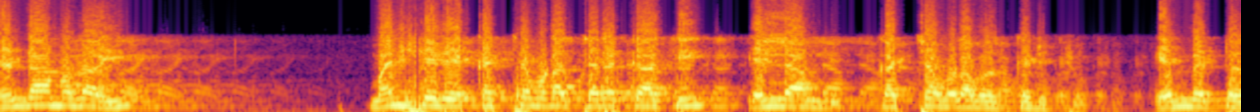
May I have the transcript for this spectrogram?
രണ്ടാമതായി മനുഷ്യരെ കച്ചവട ചരക്കാക്കി എല്ലാം കച്ചവടവൽക്കരിച്ചു. എന്നിട്ട്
